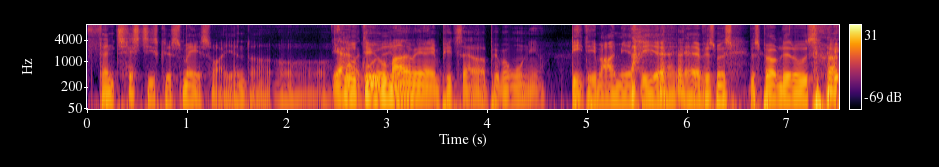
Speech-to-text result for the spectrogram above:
fantastiske smagsvarianter. Og, og Ja, og det er jo meget mere end pizza og pepperoni. Det, det er meget mere det, ja. ja hvis man spørger om det derude, så...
